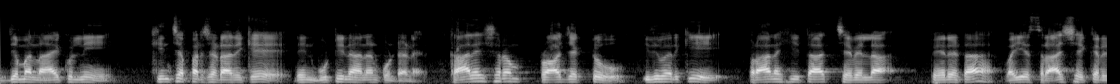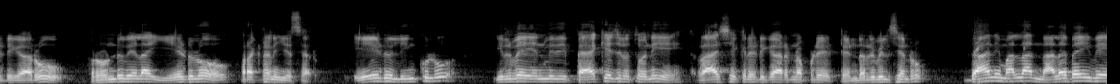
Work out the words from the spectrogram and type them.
ఉద్యమ నాయకుల్ని కించపరచడానికే నేను పుట్టినాను అనుకుంటాను. కాళేశ్వరం ప్రాజెక్టు ఇదివరకు ప్రాణహిత చెవెల్ల పేరట వైఎస్ రాజశేఖర రెడ్డి గారు రెండు వేల ఏడులో ప్రకటన చేశారు. ఏడు లింకులు ఇరవై ఎనిమిది ప్యాకేజీలతోని రాజశేఖర రెడ్డి గారు ఉన్నప్పుడే టెండర్ పిలిచినారు దాని మళ్ళా నలభై వే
